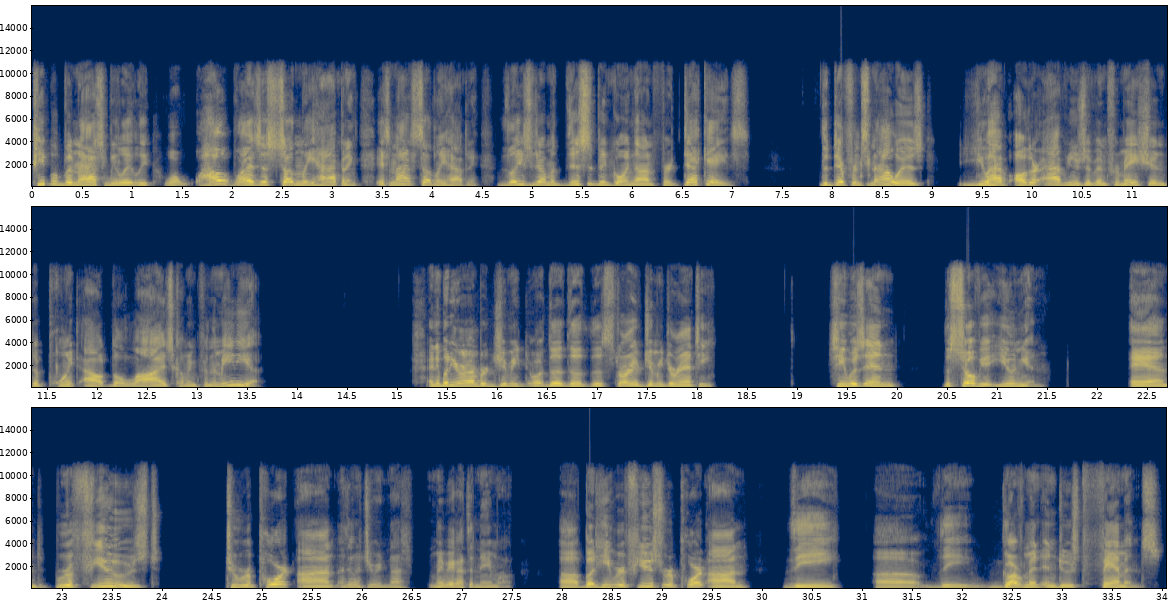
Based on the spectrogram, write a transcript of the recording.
People have been asking me lately, well, how why is this suddenly happening? It's not suddenly happening. Ladies and gentlemen, this has been going on for decades. The difference now is you have other avenues of information to point out the lies coming from the media. Anybody remember Jimmy the the, the story of Jimmy Durante? He was in the Soviet Union and refused to report on. I think it was. Maybe I got the name wrong, uh, but he refused to report on the uh, the government-induced famines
